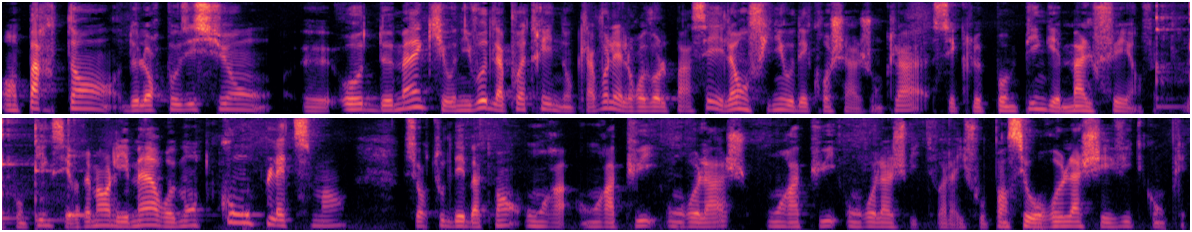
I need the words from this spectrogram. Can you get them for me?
en partant de leur position euh, haute de main qui est au niveau de la poitrine. Donc la voile, elle revole pas assez et là, on finit au décrochage. Donc là, c'est que le pumping est mal fait en fait. Le pumping, c'est vraiment les mains remontent complètement sur tout le débattement. On, on rappuie, on relâche, on rappuie, on relâche vite. Voilà, il faut penser au relâcher vite complet.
